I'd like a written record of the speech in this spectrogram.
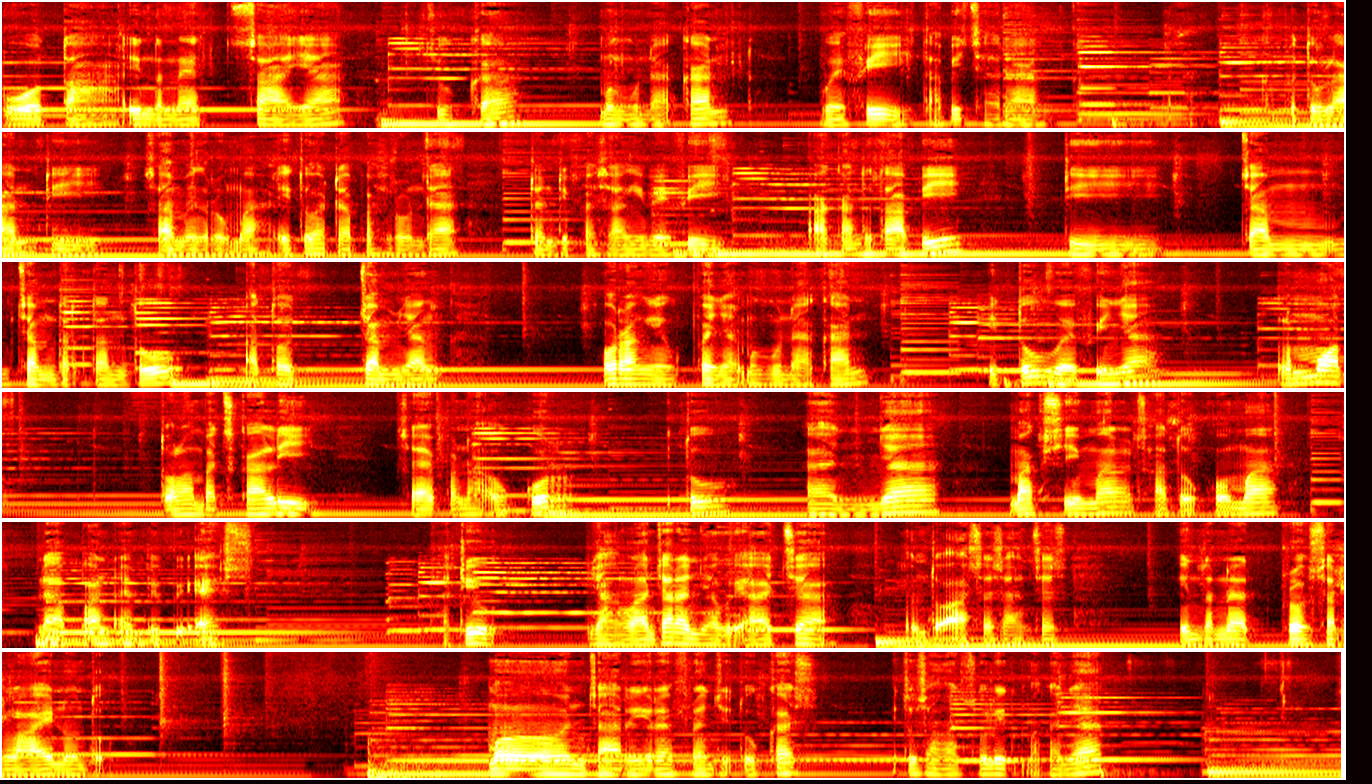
kuota internet, saya juga menggunakan wifi tapi jarang. Kebetulan di samping rumah itu ada pos ronda dan dipasangi wifi. Akan tetapi di jam-jam tertentu atau jam yang orang yang banyak menggunakan itu wifi-nya lemot atau lambat sekali. Saya pernah ukur itu hanya maksimal 1,8 Mbps. Jadi yang lancar hanya WA aja untuk akses-akses internet browser lain untuk mencari referensi tugas itu sangat sulit. Makanya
